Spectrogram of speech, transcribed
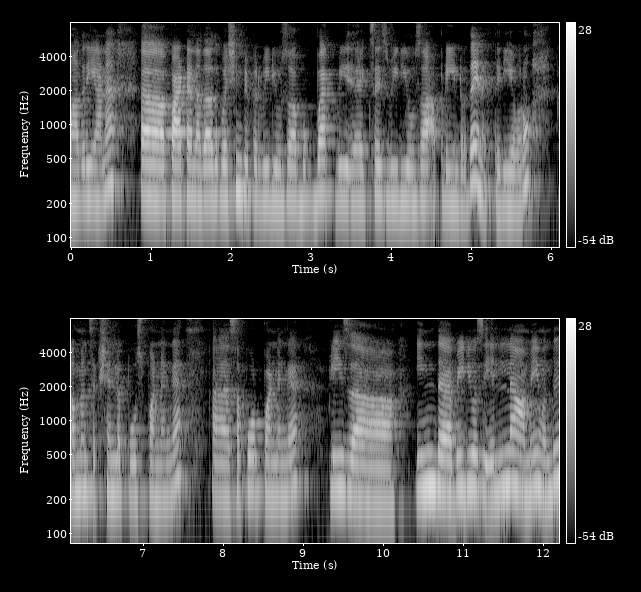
மாதிரியான மாதிரியான பேட்டர்ன் அதாவது கொஷின் பேப்பர் வீடியோஸா புக் பேக் எக்ஸசைஸ் வீடியோஸா அப்படின்றத எனக்கு தெரிய வரும். கமெண்ட் செக்ஷனில் போஸ்ட் பண்ணுங்கள் சப்போர்ட் பண்ணுங்கள் ப்ளீஸ் uh, இந்த வீடியோஸ் எல்லாமே வந்து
